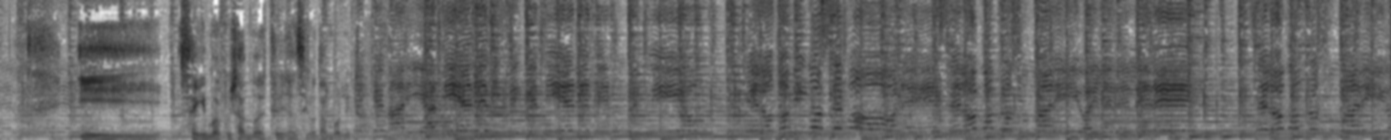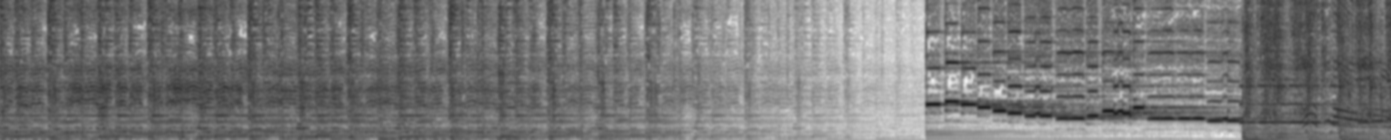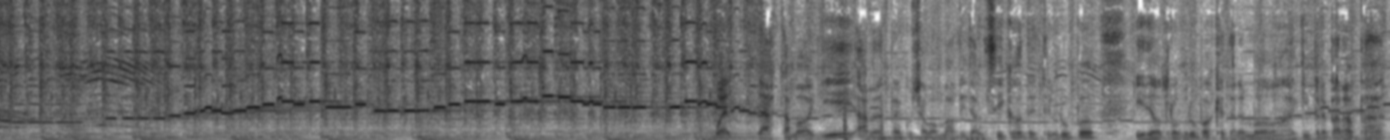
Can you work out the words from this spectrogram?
Y seguimos escuchando este villancico tan bonito. Que María tiene, aquí, ahora después escuchamos más villancicos de este grupo y de otros grupos que tenemos aquí preparados pa-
